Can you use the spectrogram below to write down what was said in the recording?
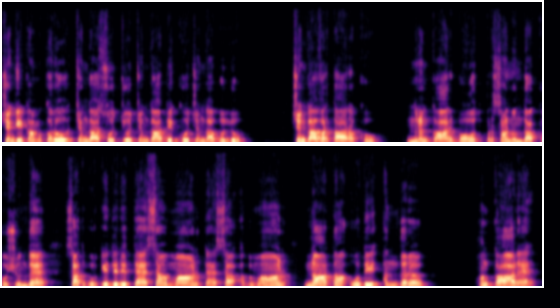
ਚੰਗੇ ਕੰਮ ਕਰੋ, ਚੰਗਾ ਸੋਚੋ, ਚੰਗਾ ਦੇਖੋ, ਚੰਗਾ ਬੋਲੋ। ਚੰਗਾ ਵਰਤਾ ਰੱਖੋ। ਨਿਰੰਕਾਰ ਬਹੁਤ ਪ੍ਰਸੰਨ ਹੁੰਦਾ, ਖੁਸ਼ ਹੁੰਦਾ ਹੈ ਸਤਿਗੁਰ ਕਹਿੰਦੇ ਨੇ, ਤੈਸਾ ਮਾਣ, ਤੈਸਾ ਅਭਿਮਾਨ, ਨਾ ਤਾਂ ਉਹਦੇ ਅੰਦਰ ਹੰਕਾਰ ਹੈ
